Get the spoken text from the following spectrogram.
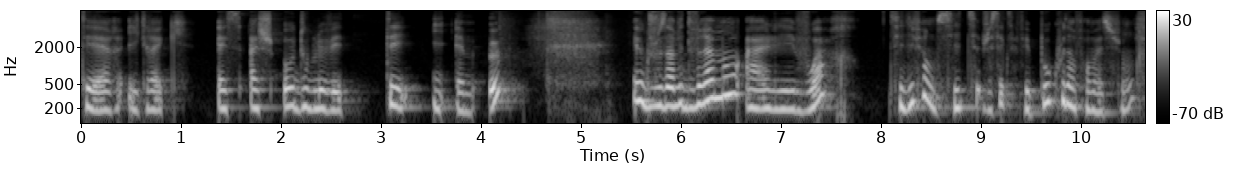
T-R-Y-S-H-O-W-T-I-M-E. Et donc je vous invite vraiment à aller voir ces différents sites. Je sais que ça fait beaucoup d'informations.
